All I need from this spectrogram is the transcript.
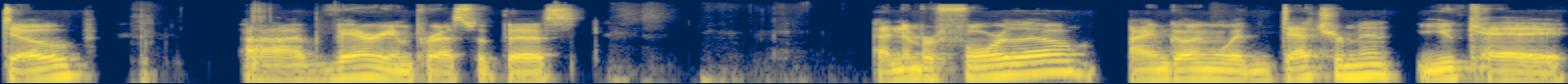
dope. Uh, very impressed with this. At number four, though, I'm going with Detriment UK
